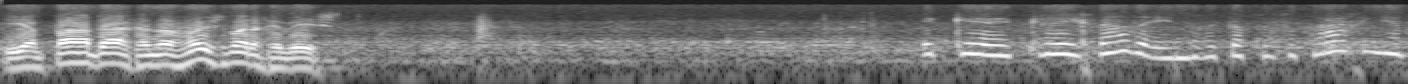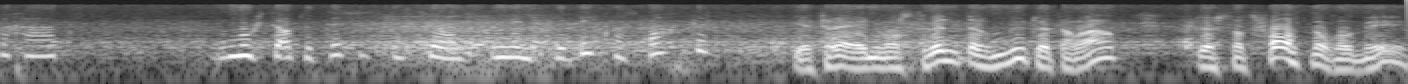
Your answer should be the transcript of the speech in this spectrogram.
die een paar dagen naar huis waren geweest. Ik eh, kreeg wel de indruk dat we vertraging hebben gehad. We moesten op de tussenstations tenminste dikwijls wachten. Je trein was twintig minuten te laat, dus dat valt nogal mee.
